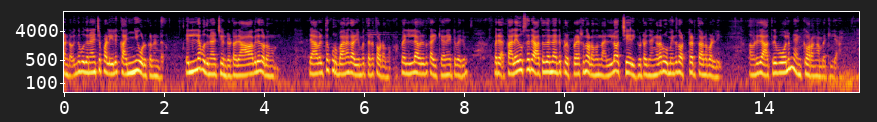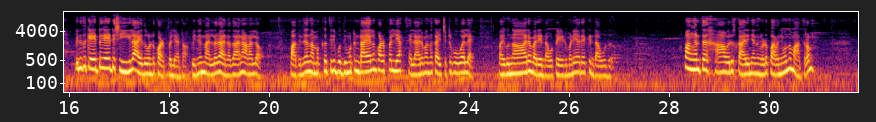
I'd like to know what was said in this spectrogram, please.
കണ്ടോ? ഇന്ന് ബുധനാഴ്ച പള്ളിയിൽ കഞ്ഞി കൊടുക്കുന്നുണ്ട് എല്ലാ ബുധനാഴ്ചയും ഉണ്ട് കേട്ടോ. രാവിലെ തുടങ്ങും. രാവിലത്തെ കുർബാന കഴിയുമ്പോൾ തന്നെ തുടങ്ങും. അപ്പോൾ എല്ലാവരും ഇത് കഴിക്കാനായിട്ട് വരും. അപ്പോൾ തലേ ദിവസം രാത്രി തന്നെ അതിന്റെ പ്രിപ്പറേഷൻ തുടങ്ങും. നല്ല ഒച്ചയായിരിക്കും കേട്ടോ. ഞങ്ങളുടെ റൂമിന്റെ തൊട്ടടുത്താണ് പള്ളി. അവിടെ രാത്രി പോലും ഞങ്ങൾക്ക് ഉറങ്ങാൻ പറ്റില്ല. പിന്നെ ഇത് കേട്ട് കേട്ട് ശീലമായതുകൊണ്ട് കുഴപ്പമില്ല കേട്ടോ. പിന്നെ നല്ലൊരു അന്നദാനമാണല്ലോ അപ്പോൾ അതിന്റെ നമുക്ക് ഇത്തിരി ബുദ്ധിമുട്ടുണ്ടായാലും കുഴപ്പമില്ല. എല്ലാവരും വന്ന് കഴിച്ചിട്ട് പോവല്ലേ? വൈകുന്നേരം വരെ ഉണ്ടാവും കേട്ടോ. ഏഴ് മണി വരെയൊക്കെ ഉണ്ടാവും ഇത്. അപ്പോൾ അങ്ങനത്തെ ആ ഒരു കാര്യം ഞാൻ നിങ്ങളോട് പറഞ്ഞു എന്ന് മാത്രം.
